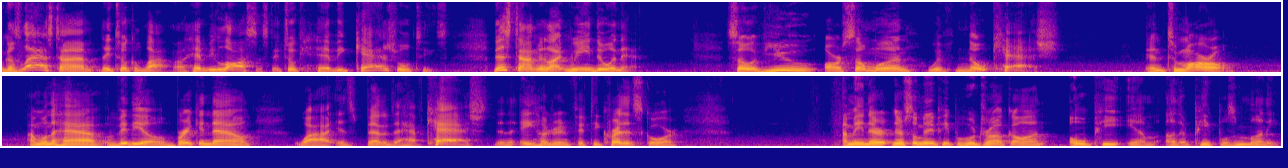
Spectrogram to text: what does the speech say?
because last time they took a lot of heavy losses, they took heavy casualties. This time they're like, we ain't doing that. So if you are someone with no cash, and tomorrow I'm to have a video breaking down why it's better to have cash than an 850 credit score. I mean, there, there's so many people who are drunk on OPM, other people's money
